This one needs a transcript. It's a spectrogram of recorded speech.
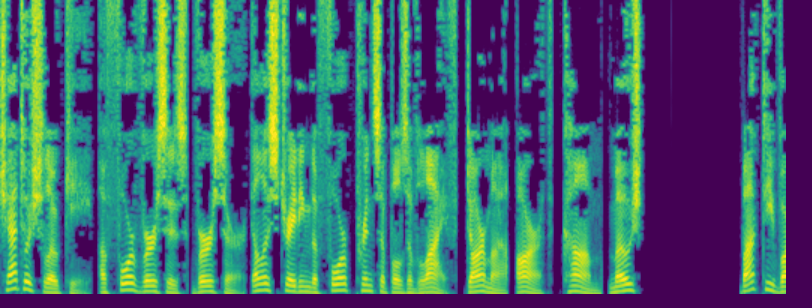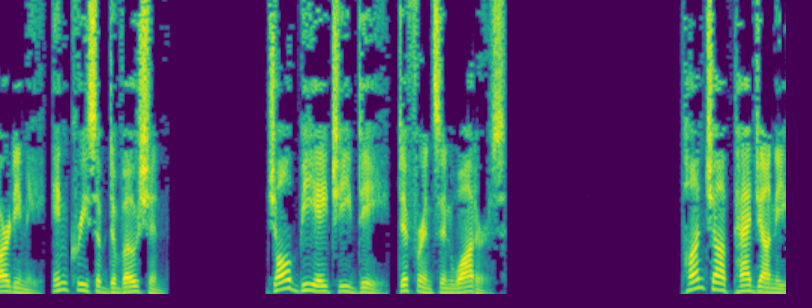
Chatushloki, a four verses verser illustrating the four principles of life, dharma, arth, kam, moksha Bhakti Vardhini, increase of devotion Jal Bhed, difference in waters Pancha Padyani,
